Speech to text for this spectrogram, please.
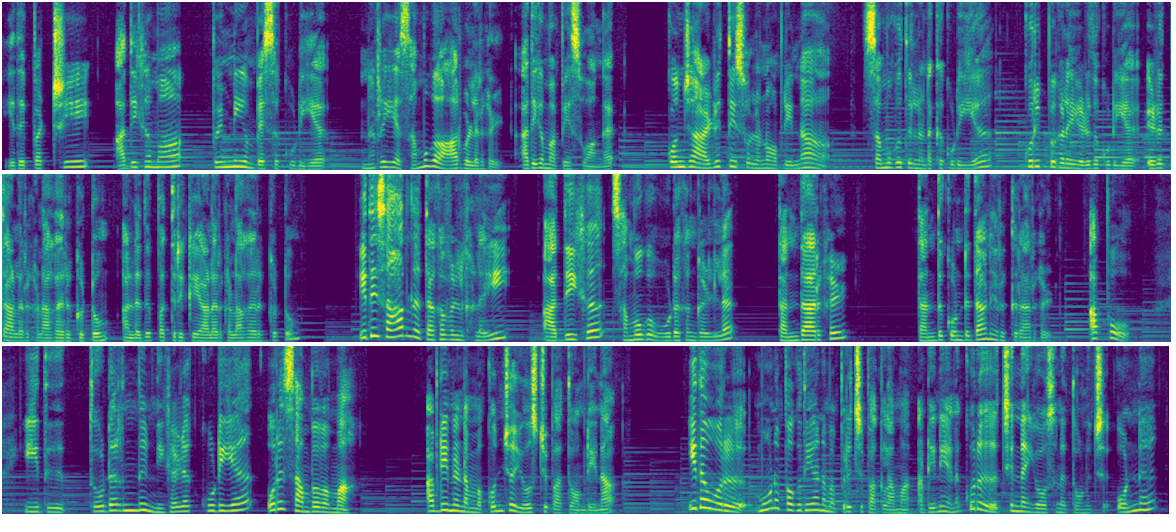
இதை பற்றி அதிகமாக பெண்ணியம் பேசக்கூடிய நிறைய சமூக ஆர்வலர்கள் அதிகமாக பேசுவாங்க. கொஞ்சம் அழுத்தி சொல்லணும் அப்படின்னா சமூகத்தில் நடக்கக்கூடிய குறிப்புகளை எழுதக்கூடிய எழுத்தாளர்களாக இருக்கட்டும் அல்லது பத்திரிகையாளர்களாக இருக்கட்டும் இதை சார்ந்த தகவல்களை அதிக சமூக ஊடகங்களில் தந்தார்கள் தந்து கொண்டு தான் இருக்கிறார்கள். அப்போ இது தொடர்ந்து நிகழக்கூடிய ஒரு சம்பவமா? அப்படின்னு நம்ம கொஞ்சம் யோசிச்சு பார்த்தோம் அப்படின்னா இதை ஒரு மூணு பகுதியாக நம்ம பிரித்து பார்க்கலாமா? அப்படின்னு எனக்கு ஒரு சின்ன யோசனை தோணுச்சு. ஒன்று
